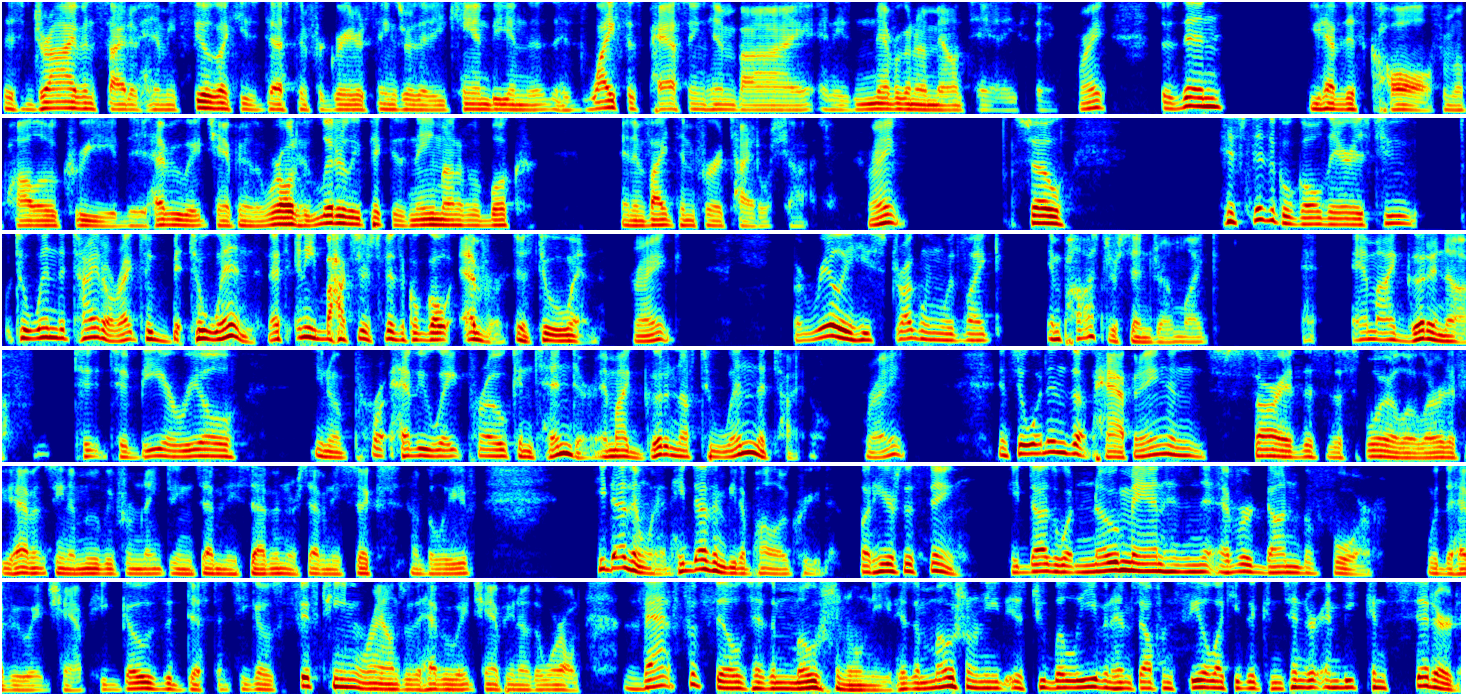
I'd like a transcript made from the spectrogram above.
this drive inside of him. He feels like he's destined for greater things or that he can be, and the, his life is passing him by and he's never going to amount to anything, right? So then you have this call from Apollo Creed, the heavyweight champion of the world, who literally picked his name out of a book and invites him for a title shot, right? So his physical goal there is to to win the title, right? To to win. That's any boxer's physical goal ever is to win, right? But really, he's struggling with like imposter syndrome like am i good enough to to be a real you know pro, heavyweight pro contender? Am i good enough to win the title? Right? And so what ends up happening and sorry if this is a spoiler alert if you haven't seen a movie from 1977 or 76 i believe he doesn't win. He doesn't beat apollo creed. But here's the thing. He does what no man has ever done before with the heavyweight champ. He goes the distance. He goes 15 rounds with the heavyweight champion of the world. That fulfills his emotional need. His emotional need is to believe in himself and feel like he's a contender and be considered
